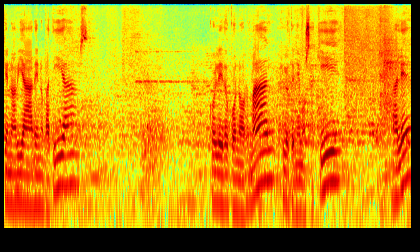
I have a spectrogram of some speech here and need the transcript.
que no había adenopatías, colédoco normal, que lo tenemos aquí, ¿vale?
